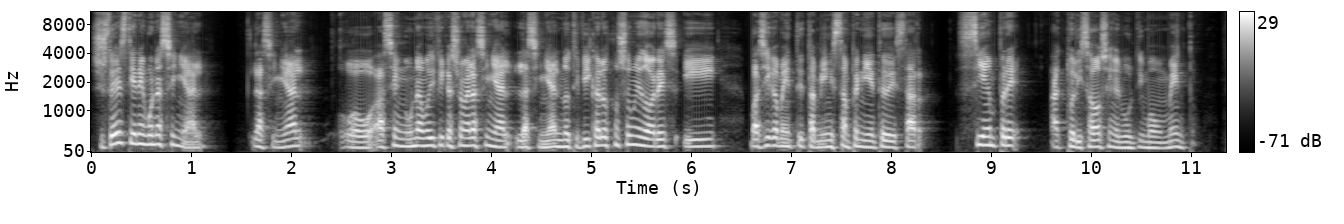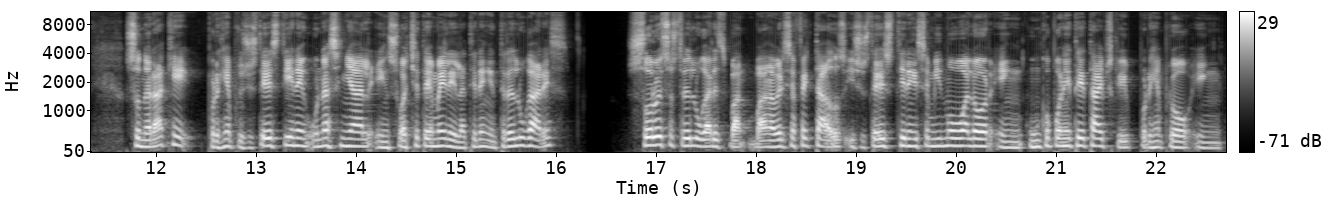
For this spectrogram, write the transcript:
si ustedes tienen una señal, la señal o hacen una modificación a la señal, la señal notifica a los consumidores y básicamente también están pendientes de estar siempre actualizados en el último momento. Sonará que, por ejemplo, si ustedes tienen una señal en su HTML y la tienen en tres lugares, solo esos tres lugares van, a verse afectados y si ustedes tienen ese mismo valor en un componente de TypeScript, por ejemplo, en,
